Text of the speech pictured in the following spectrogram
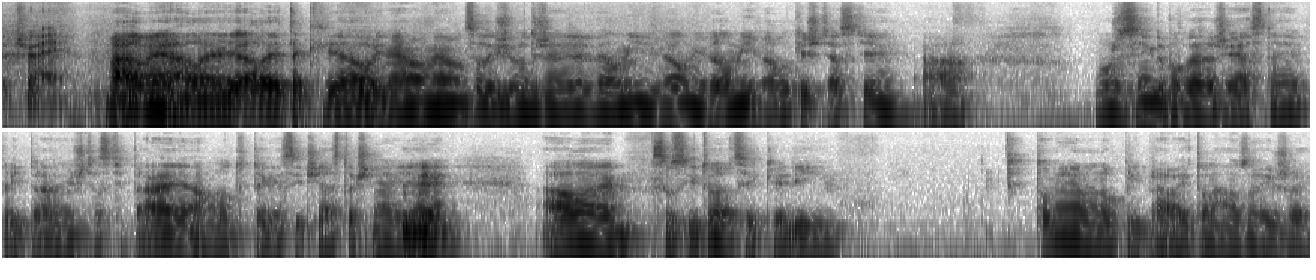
to čo je? Máme, ale, ale tak ja hovorím, ja mám, ja mám celý život, že veľmi, veľmi, veľmi veľké šťastie a môže si niekto povedať, že jasné, pripravený šťastie praje a ono to tak asi čiastočne aj je, mm-hmm. ale sú situácie, kedy to nie je len o príprave, je to naozaj, že,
